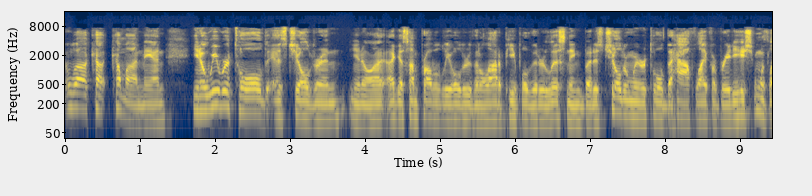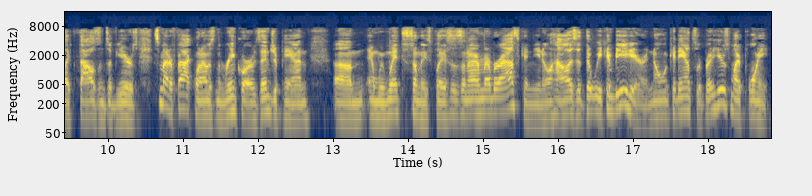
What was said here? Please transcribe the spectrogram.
Well, c- come on, man. You know, we were told as children, you know, I, I, guess I'm probably older than a lot of people that are listening, but as children, we were told the half life of radiation was like thousands of years. As a matter of fact, when I was in the Marine Corps, I was in Japan, um, and we went to some of these places, and I remember asking, you know, how is it that we can be here? And no one could answer. But here's my point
